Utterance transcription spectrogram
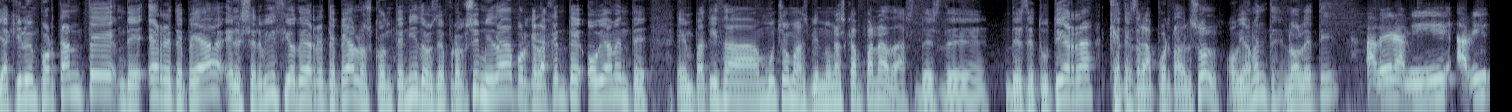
Y aquí lo importante de RTPA, el servicio de RTPA, los contenidos de proximidad, porque la gente obviamente empatiza mucho más viendo unas campanadas desde, desde tu tierra que desde la Puerta del Sol, obviamente, ¿no, Leti? A ver, a mí, a mí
